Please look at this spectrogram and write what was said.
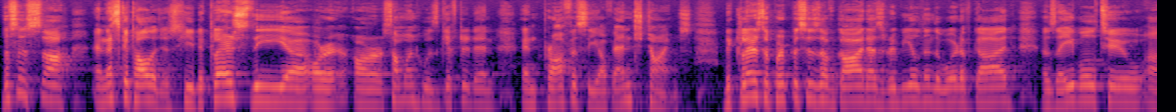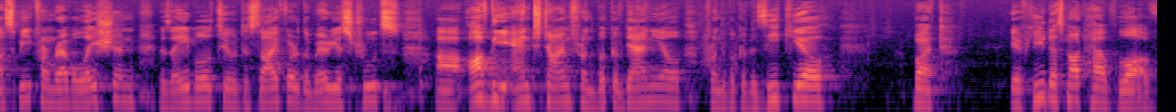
this is uh, an eschatologist. He declares the, uh, or, or someone who is gifted in, in prophecy of end times, declares the purposes of God as revealed in the Word of God, is able to uh, speak from revelation, is able to decipher the various truths uh, of the end times from the book of Daniel, from the book of Ezekiel. But if he does not have love,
